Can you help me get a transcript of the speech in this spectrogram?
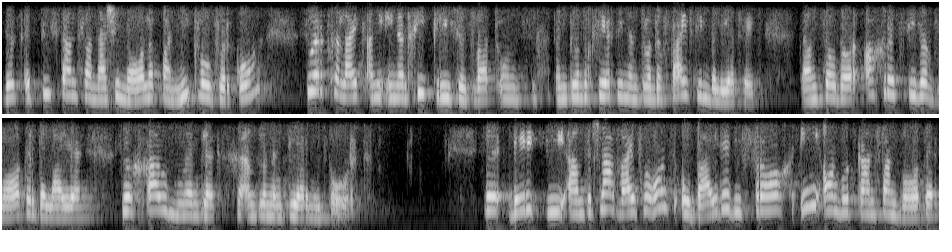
dus 'n toestand van nasionale paniek wil voorkom, soortgelyk aan die energiekrisis wat ons in 2014 en 2015 beleef het, dan sal daar aggressiewe waterbeleide so gou moontlik geïmplementeer moet word. So weet die aanslag wys vir ons op beide die vraag en die aanbodkant van water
